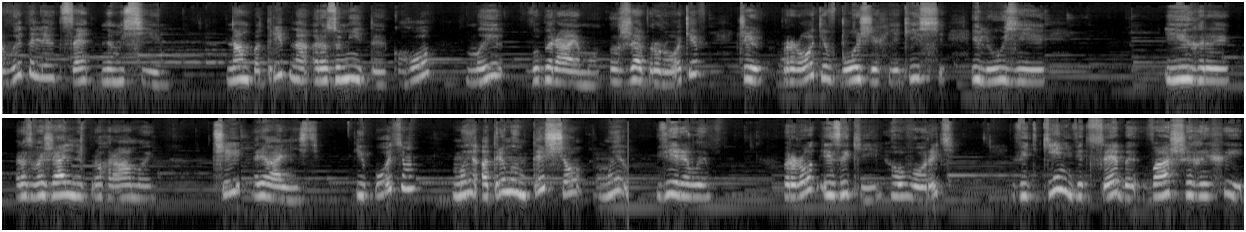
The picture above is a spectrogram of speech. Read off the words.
правителі це не месії. Нам потрібно розуміти, кого ми вибираємо лжепророків чи пророків Божих, якісь ілюзії, ігри, розважальні програми чи реальність. І потім ми отримуємо те, що ми вірили. Пророк Ізекіль говорить: відкинь від себе ваші гріхи,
